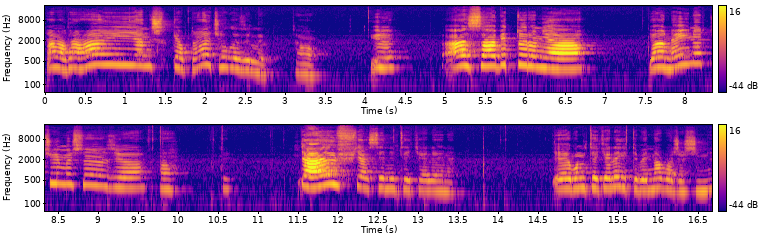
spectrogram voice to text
Tamam tamam. Ay yanlışlık yaptım. Ay çok özür dilerim. Tamam. Yürü. Aa, sabit durun ya. Ya ne inatçıymışsınız ya. Hah. Ya üf ya senin tekerleğine. Ee, bunun tekerleği gitti. Ben ne yapacağız şimdi?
